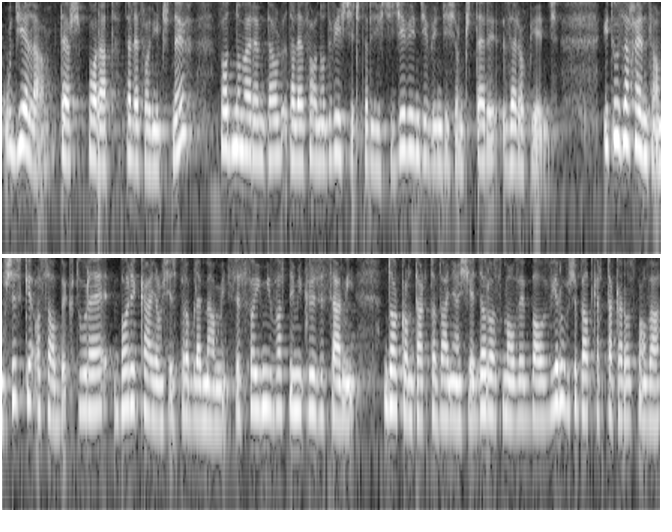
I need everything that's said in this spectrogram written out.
udziela też porad telefonicznych pod numerem te- telefonu 249 94 05. I tu zachęcam wszystkie osoby, które borykają się z problemami, ze swoimi własnymi kryzysami, do kontaktowania się, do rozmowy, bo w wielu przypadkach taka rozmowa,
